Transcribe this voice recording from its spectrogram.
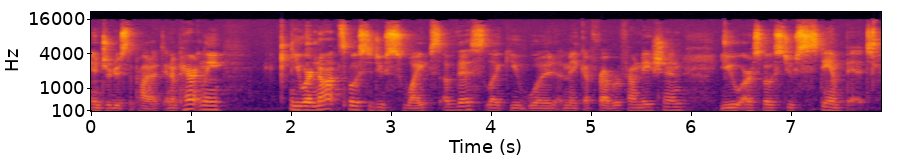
introduced the product. And apparently, you are not supposed to do swipes of this like you would make a Makeup Forever foundation. You are supposed to stamp it.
